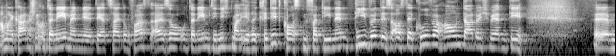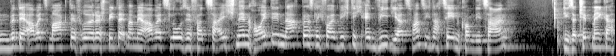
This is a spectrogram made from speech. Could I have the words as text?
amerikanischen Unternehmen derzeit umfasst, also Unternehmen, die nicht mal ihre Kreditkosten verdienen, die wird es aus der Kurve hauen, dadurch werden die ähm, wird der Arbeitsmarkt früher oder später immer mehr Arbeitslose verzeichnen. Heute nachbörslich vor allem wichtig Nvidia, 20 nach 10 kommen die Zahlen. Dieser Chipmaker,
